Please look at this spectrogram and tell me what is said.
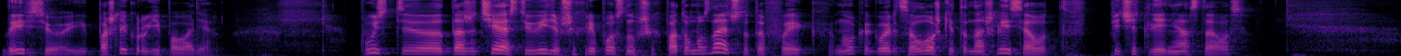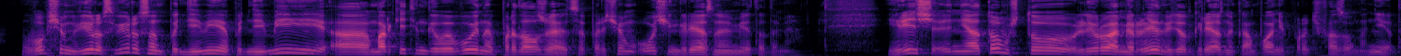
Да и все, и пошли круги по воде. Пусть э, даже часть увидевших, репостнувших потом узнает, что это фейк, но, как говорится, ложки-то нашлись, а вот впечатление осталось. В общем, вирус вирусом, пандемия пандемией, а маркетинговые войны продолжаются, причем очень грязными методами. И речь не о том, что Леруа Мерлен ведет грязную кампанию против Озона. Нет.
